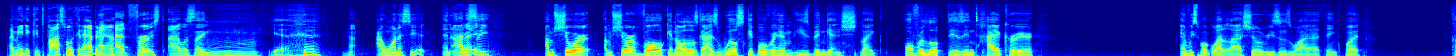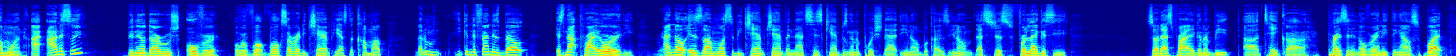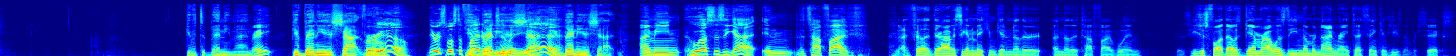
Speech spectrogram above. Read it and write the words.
I mean, it, it's possible it could happen now. At, first, I was like, mm, yeah, nah, I want to see it. And honestly, I'm sure I'm sure Volk and all those guys will skip over him. He's been getting sh- like overlooked his entire career. And we spoke about it last show, reasons why I think. But come on, I honestly, Beneil Dariush over over Volk. Volk's already champ. He has to come up. Let him. He can defend his belt. It's not priority. I know Islam wants to be champ, champ, and that's his camp is going to push that. You know because you know that's just for legacy. So that's probably going to be uh, take uh, president over anything else. But give it to Benny, man. right Give Benny a shot, for bro. real. They were supposed to Give fight Benny originally. Yeah, Give Benny a shot. I mean, who else has he got in the top five? I feel like they're obviously gonna make him get another another top five win because he just fought. That was Gamrot was the number nine ranked, I think, and he's number six.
